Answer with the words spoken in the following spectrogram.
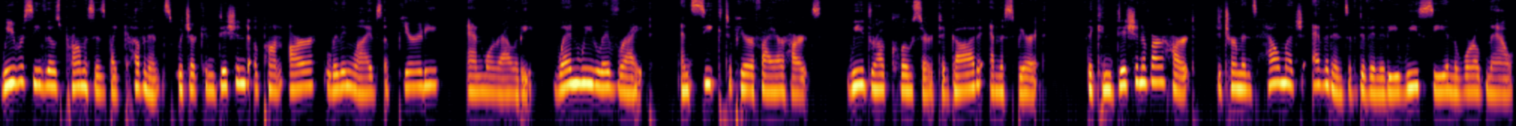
We receive those promises by covenants, which are conditioned upon our living lives of purity and morality. When we live right and seek to purify our hearts, we draw closer to God and the Spirit. The condition of our heart determines how much evidence of divinity we see in the world now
